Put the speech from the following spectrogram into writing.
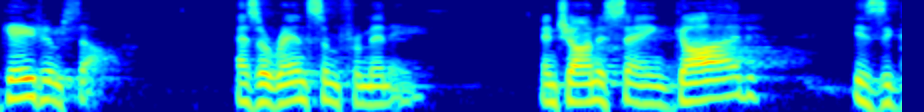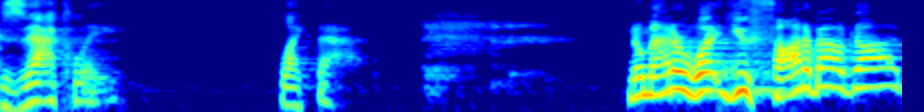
gave himself as a ransom for many. And John is saying, God is exactly like that. No matter what you thought about God,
